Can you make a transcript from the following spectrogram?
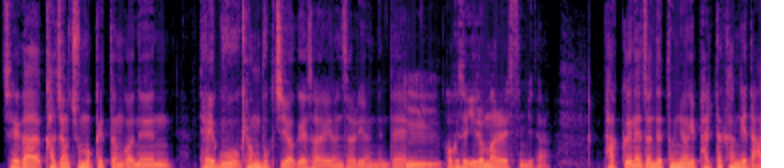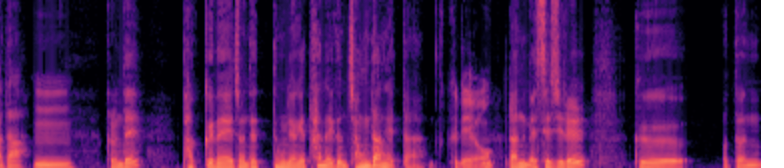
제가 가장 주목했던 거는 대구 경북 지역에서의 연설이었는데 음. 거기서 이런 말을 했습니다. 박근혜 전 대통령이 발탁한 게 나다. 음, 그런데 박근혜 전 대통령의 탄핵은 정당했다. 그래요. 라는 메시지를 그 어떤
